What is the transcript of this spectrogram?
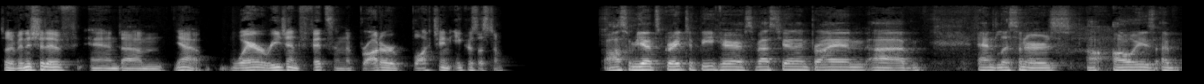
sort of initiative, and um, yeah, where regen fits in the broader blockchain ecosystem. Awesome. Yeah, it's great to be here, Sebastien and Brian, um, and listeners. Uh, always, I've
